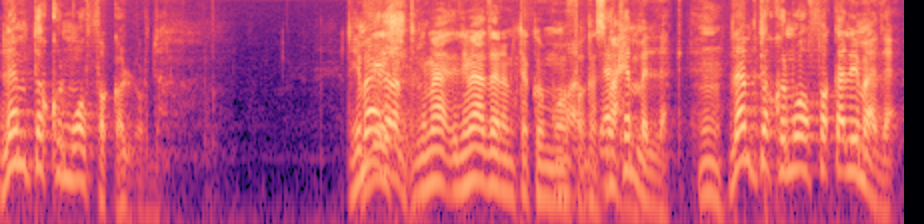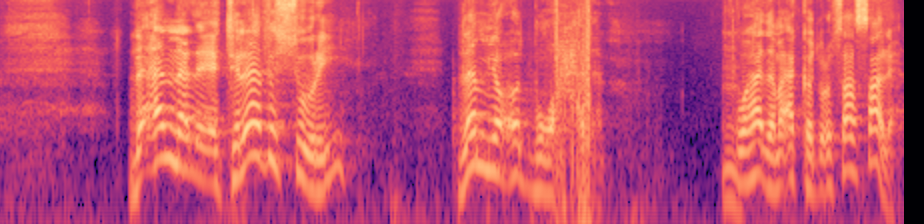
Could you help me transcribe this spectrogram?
لم تكن موفقة للأردن. لماذا لم لماذا, لماذا لم تكن موفقة؟ اسمح أكمل لك. لم تكن موفقة لماذا؟ لأن الائتلاف السوري لم يعد موحدا. وهذا ما اكده الأستاذ صالح.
